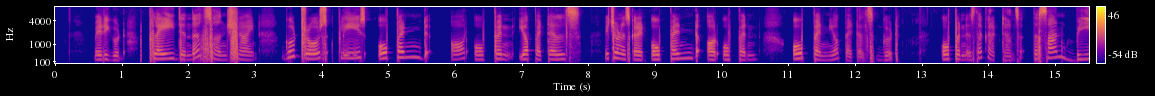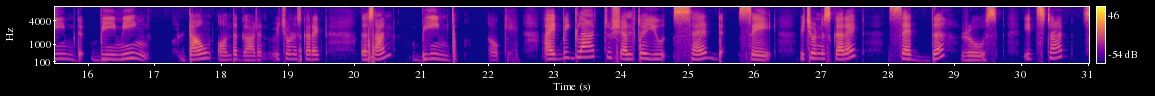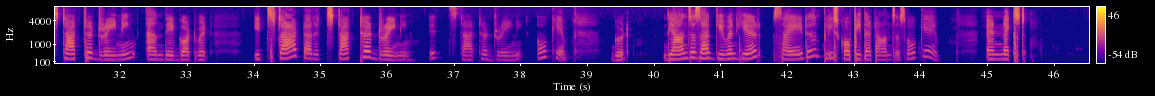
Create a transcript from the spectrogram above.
Very good. Played in the sunshine. Good rose. Please opened or open your petals. Which one is correct? Opened or open? Open your petals. Good. Open is the correct answer. The sun beamed beaming down on the garden. Which one is correct? The sun beamed. Okay. I'd be glad to shelter you said say. Which one is correct? Said the rose. It start started raining and they got wet it start or it started raining? It started raining. Okay good. The answers are given here. Side please copy that answers. Okay. And next.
